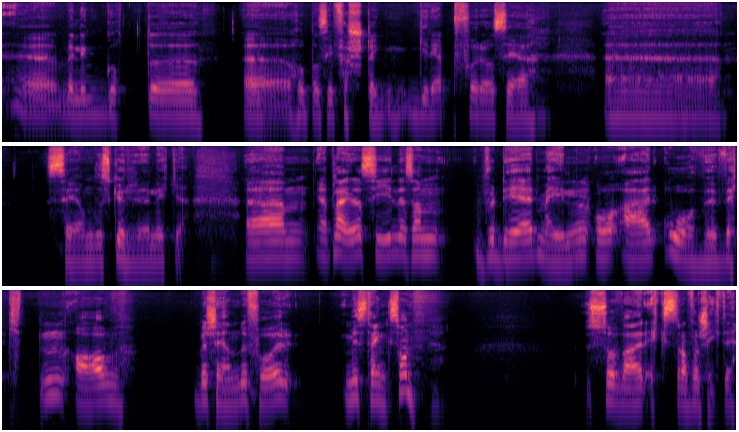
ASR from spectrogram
eh, veldig godt håper eh, å si førstegrep for å se eh, Se om det skurrer eller ikke. Um, Jeg pleier å si liksom Vurder mailen, og er overvekten av beskjeden du får, mistenksom, så vær ekstra forsiktig.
